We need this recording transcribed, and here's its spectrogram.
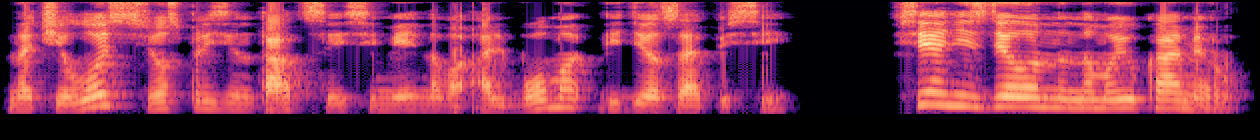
Началось все с презентации семейного альбома видеозаписей. Все они сделаны на мою камеру.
